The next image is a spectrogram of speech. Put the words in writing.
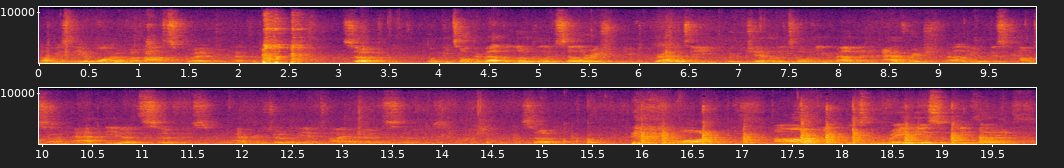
and obviously a 1 over r squared at the so, when we talk about the local acceleration due to gravity, we're generally talking about an average value of this constant at the Earth's surface, averaged over the entire Earth's surface. So, for r equals the radius of the Earth,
